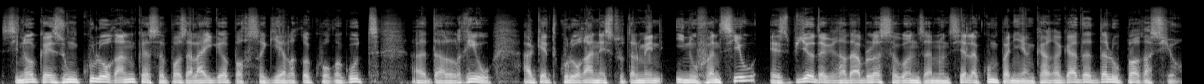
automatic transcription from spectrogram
sinó que és un colorant que se posa a l'aigua per seguir el recorregut eh, del riu. Aquest colorant és totalment inofensiu, és biodegradable, segons anuncia la companyia encarregada de l'operació.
